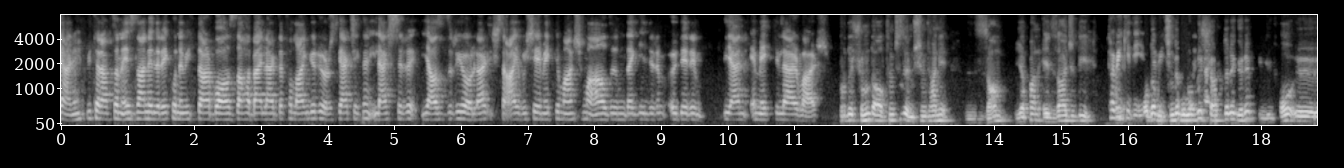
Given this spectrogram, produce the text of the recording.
Yani bir taraftan eczaneler ekonomik dar boğazda haberlerde falan görüyoruz. Gerçekten ilaçları yazdırıyorlar. İşte aybaşı emekli maaşımı aldığımda gelirim öderim diyen emekliler var. Burada şunu da altını çizelim. Şimdi hani zam yapan eczacı değil. Tabii Hani ki değil. O da tabii içinde bulunduğu şartlara göre o e,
